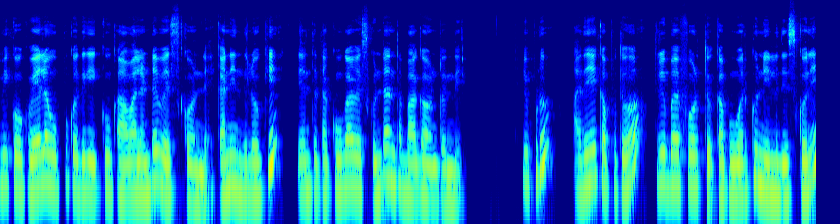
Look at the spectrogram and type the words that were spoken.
మీకు ఒకవేళ ఉప్పు కొద్దిగా ఎక్కువ కావాలంటే వేసుకోండి. కానీ ఇందులోకి ఎంత తక్కువగా వేసుకుంటే అంత బాగా ఉంటుంది. ఇప్పుడు అదే కప్పుతో త్రీ బై ఫోర్త్ కప్పు వరకు నీళ్ళు తీసుకొని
